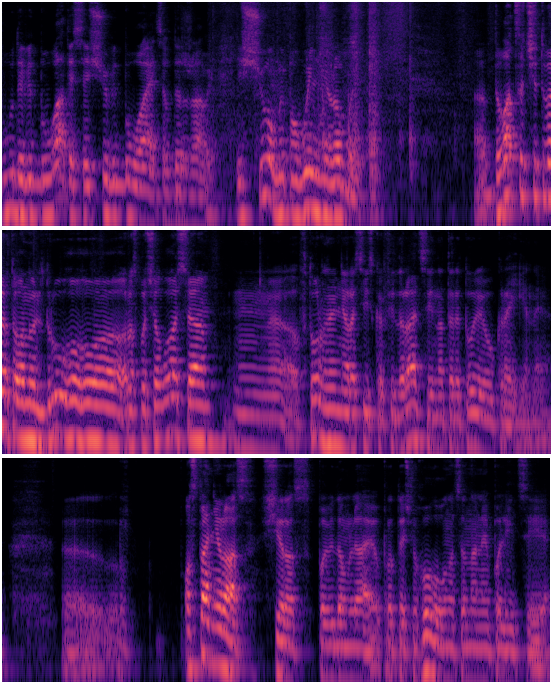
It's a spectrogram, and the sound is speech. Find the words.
буде відбуватися що відбувається в державі, і що ми повинні робити. 24.02 розпочалося вторгнення Російської Федерації на територію України. Е, Останній раз ще раз повідомляю про те, що голову національної поліції,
